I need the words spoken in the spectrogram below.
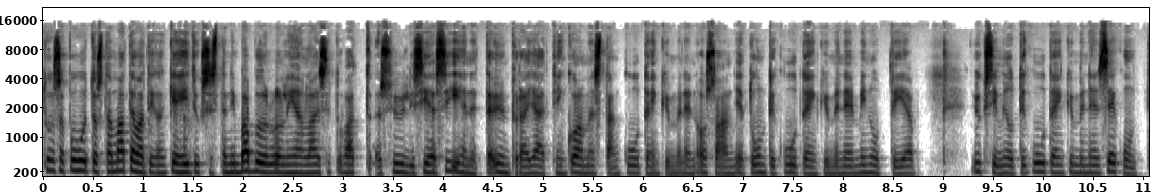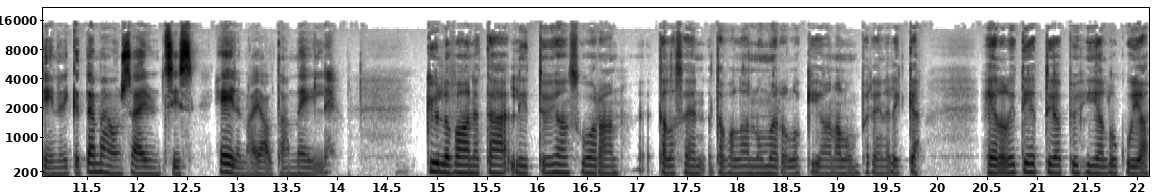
Tuossa puhuit tuosta matematiikan kehityksestä, niin babylonialaiset ovat syyllisiä siihen, että ympyrä jaettiin 360 osaan ja tunti 60 minuuttiin ja yksi minuutti 60 sekuntiin. Eli tämä on säilynyt siis heidän ajaltaan meille. Kyllä vaan, että tämä liittyy ihan suoraan tällaiseen tavallaan numerologiaan alun perin. Eli heillä oli tiettyjä pyhiä lukuja,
